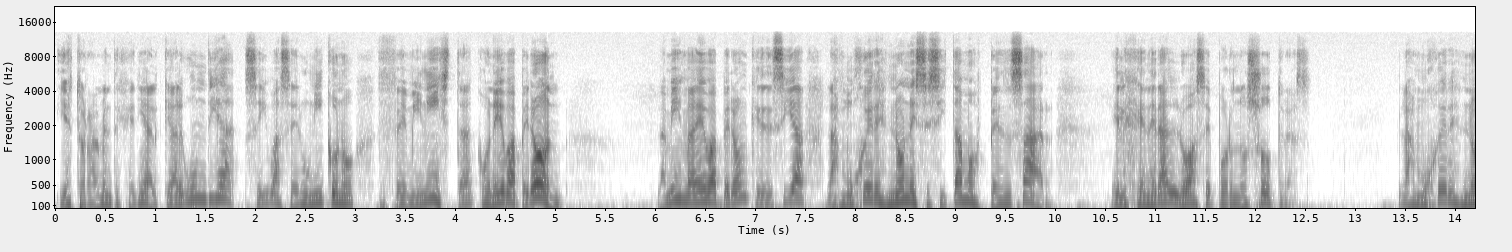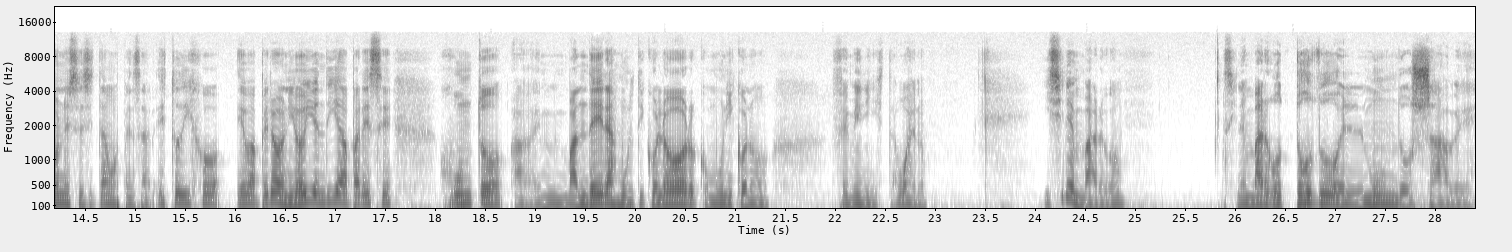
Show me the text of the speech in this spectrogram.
y esto es realmente genial, que algún día se iba a hacer un ícono feminista con Eva Perón la misma Eva Perón que decía, las mujeres no necesitamos pensar, el general lo hace por nosotras. Las mujeres no necesitamos pensar. Esto dijo Eva Perón y hoy en día aparece junto a, en banderas multicolor como un ícono feminista. Bueno, y sin embargo, sin embargo, todo el mundo sabe,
